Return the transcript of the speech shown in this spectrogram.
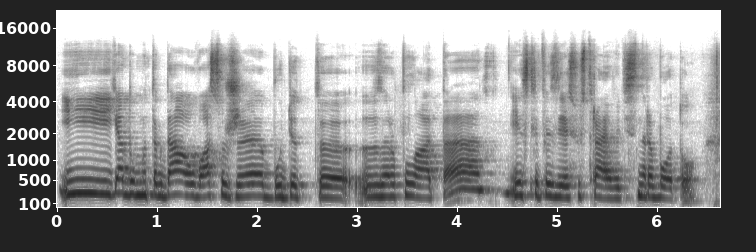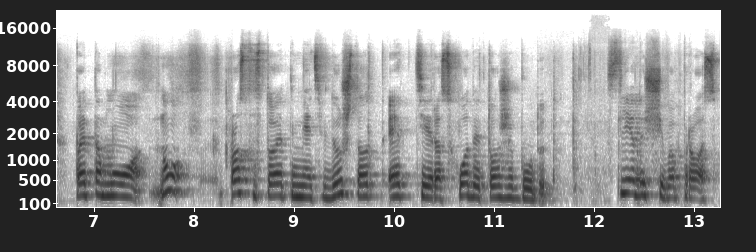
И я думаю, тогда у вас уже будет э, зарплата, если вы здесь устраиваетесь на работу. Поэтому, ну, просто стоит иметь в виду, что эти расходы тоже будут. Следующий вопрос.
